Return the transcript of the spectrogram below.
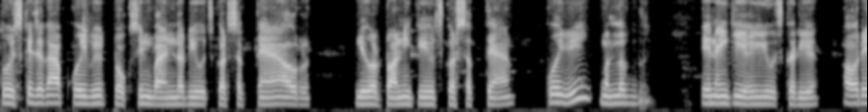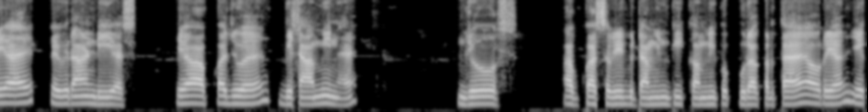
तो इसके जगह आप कोई भी टॉक्सिन बाइंडर यूज़ कर सकते हैं और लीवर टॉनिक यूज़ कर सकते हैं। कोई भी मतलब ये नहीं कि यही यूज़ करिए। और यह है एवरान डी एस यह आपका जो है विटामिन है, जो आपका सभी विटामिन की कमी को पूरा करता है और यह एक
